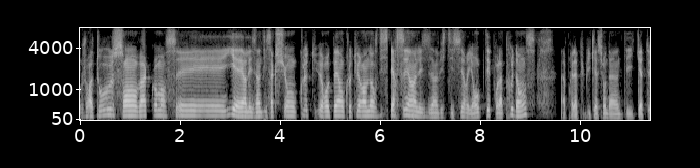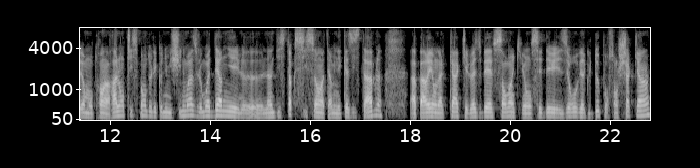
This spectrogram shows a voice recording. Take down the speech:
Bonjour à tous. On va commencer hier. Les indices actions européens ont clôturé en hausse dispersée, hein, les investisseurs ayant opté pour la prudence après la publication d'indicateurs montrant un ralentissement de l'économie chinoise. Le mois dernier, l'indice Stock 600 a terminé quasi stable. À Paris, on a le CAC et le SBF 120 qui ont cédé 0,2% chacun.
